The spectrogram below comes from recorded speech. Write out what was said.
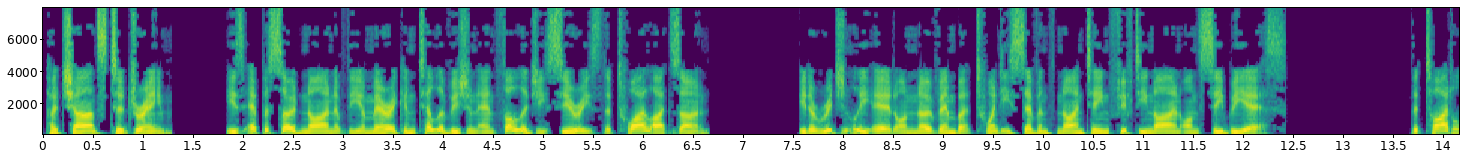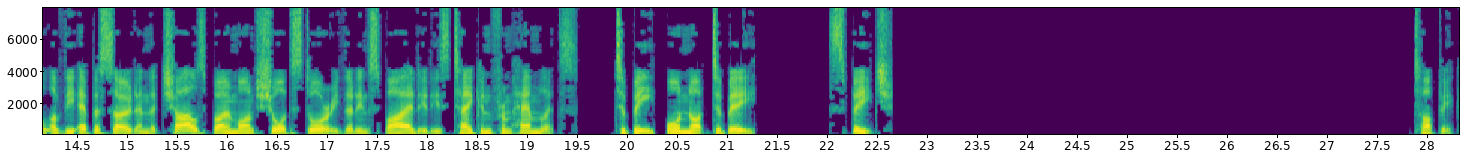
Perchance to Dream is episode 9 of the American television anthology series The Twilight Zone. It originally aired on November 27, 1959 on CBS. The title of the episode and the Charles Beaumont short story that inspired it is taken from Hamlet's "To Be, or Not to Be" speech. Topic:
